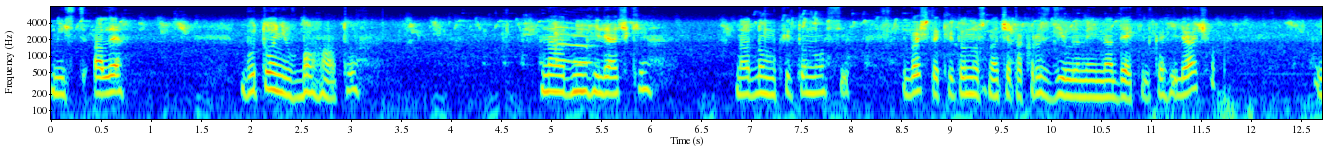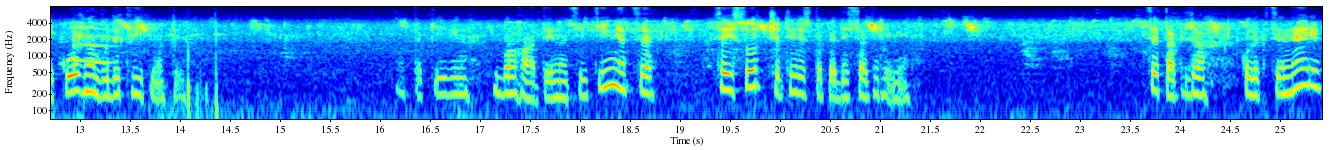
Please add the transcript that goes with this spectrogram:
місць, але бутонів багато. На одній гілячці, на одному квітоносі. І бачите, квітонос наче так розділений на декілька гілячок, і кожна буде квітнути. Ось такий він багатий на цвітіння. Це, цей сорт 450 гривень. Це так для колекціонерів,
